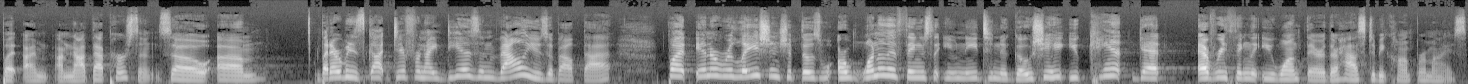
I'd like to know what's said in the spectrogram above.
but I'm, I'm not that person. So, um, but everybody's got different ideas and values about that. But in a relationship, those are one of the things that you need to negotiate. You can't get everything that you want there. There has to be compromise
